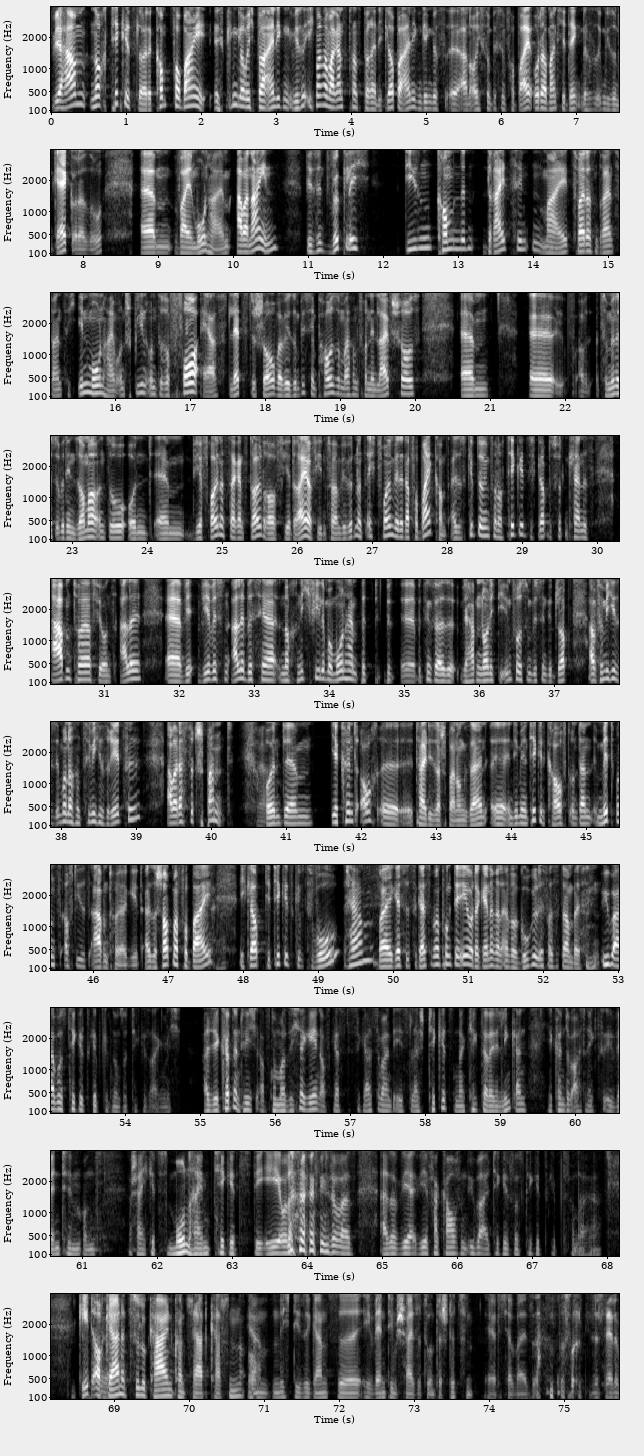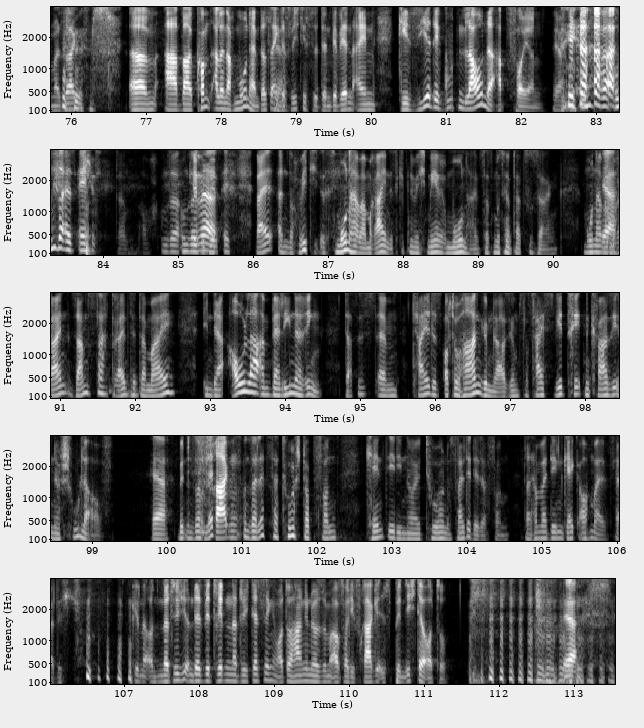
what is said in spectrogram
Wir haben noch Tickets, Leute. Kommt vorbei. Es ging, glaube ich, bei einigen, wir sind, ich mache mal ganz transparent. Ich glaube, bei einigen ging das äh, an euch so ein bisschen vorbei oder manche denken, das ist irgendwie so ein Gag oder so, ähm, weil Monheim. Aber nein, wir sind wirklich diesen kommenden 13. Mai 2023 in Monheim und spielen unsere vorerst letzte Show, weil wir so ein bisschen Pause machen von den Live-Shows. Ähm, äh, zumindest über den Sommer und so. Und ähm, wir freuen uns da ganz doll drauf, wir drei auf jeden Fall. Und wir würden uns echt freuen, wenn ihr da vorbeikommt. Also es gibt auf jeden Fall noch Tickets. Ich glaube, das wird ein kleines Abenteuer für uns alle. Äh, wir, wir wissen alle bisher noch nicht viel über Monheim, be be äh, beziehungsweise wir haben neulich die Infos ein bisschen gedroppt. Aber für mich ist es immer noch ein ziemliches Rätsel. Aber das wird spannend. Und ähm, Ihr könnt auch äh, Teil dieser Spannung sein, äh, indem ihr ein Ticket kauft und dann mit uns auf dieses Abenteuer geht. Also schaut mal vorbei. Ich glaube, die Tickets gibt's wo, Herr? Bei gästesgeisterbahn.de oder generell einfach Google. Was ist da am besten? Überall, wo es Tickets gibt, gibt es unsere Tickets eigentlich. Also ihr könnt natürlich auf Nummer sicher gehen, auf gästesgeisterbahn.de slash Tickets und dann klickt da den Link an. Ihr könnt aber auch direkt zu Eventim und wahrscheinlich gibt es monheimtickets.de oder irgendwie sowas. Also wir, wir verkaufen überall Tickets, wo es Tickets gibt. Von daher. Geht auch gerne zu lokalen Konzertkassen, Ja. um nicht diese ganze Eventim-Scheiße zu unterstützen, ehrlicherweise. Muss man an dieser Stelle mal sagen. ähm, aber kommt alle nach Monheim, das ist eigentlich Ja. das Wichtigste, denn wir werden ein Gesier der guten Laune abfeuern. Ja. Unser, unser ist echt. Dann. Unser, unser Genau. ist echt. Weil, äh, noch wichtig, es ist Monheim am Rhein. Es gibt nämlich mehrere Monheims, das muss ich noch dazu sagen. Monheim Ja. am Rhein, Samstag, 13. Mai, in der Aula am Berliner Ring. Das ist ähm, Teil des Otto-Hahn-Gymnasiums. Das heißt, wir treten quasi in der Schule auf. Ja. Mit unserem letzten, fragen- das ist unser letzter Tourstopp von Kennt ihr die neue Tour und was haltet ihr davon? Dann haben wir den Gag auch mal fertig. Genau, und natürlich, und wir treten natürlich deswegen im Otto Hahn-Gymnasium auf, weil die Frage ist, bin ich der Otto? Ja.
